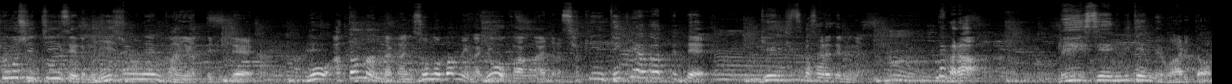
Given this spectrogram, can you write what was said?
教師人生でも20年間やってきてもう頭の中にその場面がよう考えたら先に出来上がってて現実化されてるねん、だから冷静に見てんねん割と。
